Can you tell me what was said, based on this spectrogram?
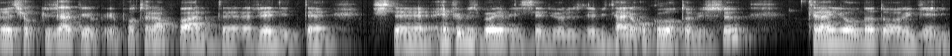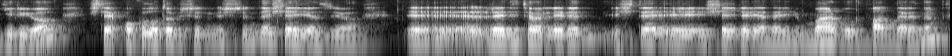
Evet, çok güzel bir fotoğraf vardı Reddit'te işte hepimiz böyle mi hissediyoruz diye bir tane okul otobüsü tren yoluna doğru giriyor. İşte okul otobüsünün üstünde şey yazıyor. E, Redditörlerin işte e, şeyleri ya da Marvel fanlarının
